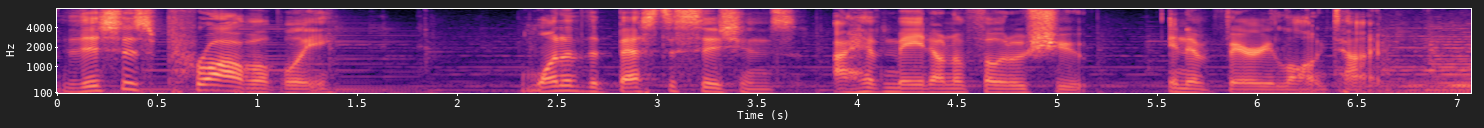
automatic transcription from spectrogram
This is probably one of the best decisions I have made on a photo shoot in a very long time.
